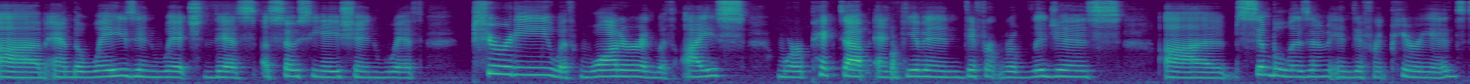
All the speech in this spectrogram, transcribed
um, and the ways in which this association with purity, with water, and with ice were picked up and given different religious uh, symbolism in different periods.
